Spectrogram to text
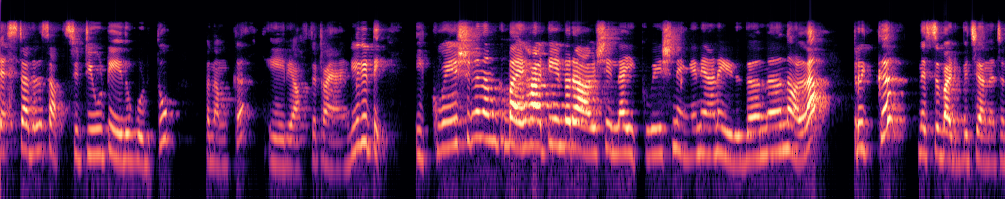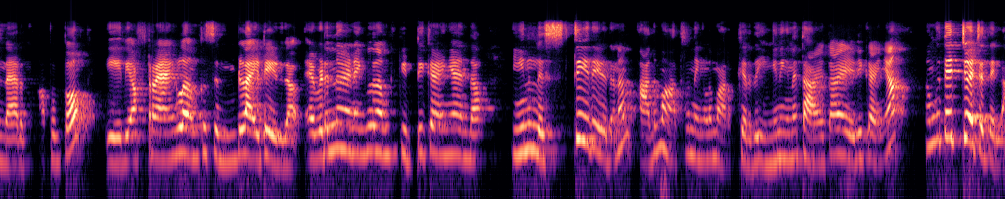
ജസ്റ്റ് അതിൽ സബ്സ്റ്റിറ്റ്യൂട്ട് ചെയ്ത് കൊടുത്തു. അപ്പൊ നമുക്ക് ഏരിയ ഓഫ് ദി ട്രയാങ്കിൾ കിട്ടി. ഇക്വേഷന് നമുക്ക് ബൈഹാർട്ട് ചെയ്യേണ്ട ഒരു ആവശ്യമില്ല. ഇക്വേഷൻ എങ്ങനെയാണ് എഴുതുന്നതെന്നുള്ള ട്രിക്ക് മിസ് പഠിപ്പിച്ചു തന്നിട്ടുണ്ടായിരുന്നു. അപ്പൊ ഇപ്പോൾ ഏരിയ ഓഫ് ട്രയാങ്കിൾ നമുക്ക് സിമ്പിൾ ആയിട്ട് എഴുതാം. എവിടെ നിന്ന് വേണമെങ്കിലും നമുക്ക് കിട്ടിക്കഴിഞ്ഞാൽ എന്താ? ഇങ്ങനെ ലിസ്റ്റ് ചെയ്ത് എഴുതണം. അത് മാത്രം നിങ്ങൾ മറക്കരുത്. ഇങ്ങനെ ഇങ്ങനെ താഴെ താഴെ എഴുതി കഴിഞ്ഞാൽ നമുക്ക് തെറ്റു പറ്റത്തില്ല.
